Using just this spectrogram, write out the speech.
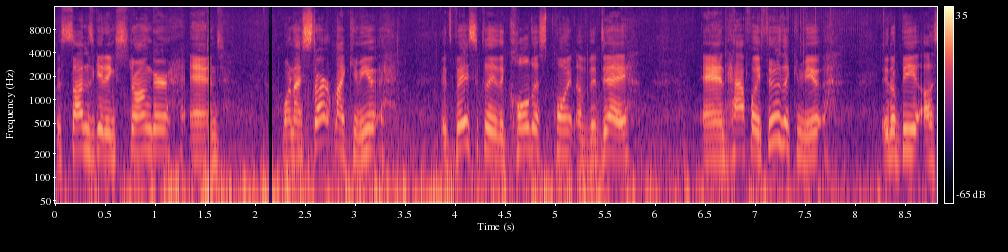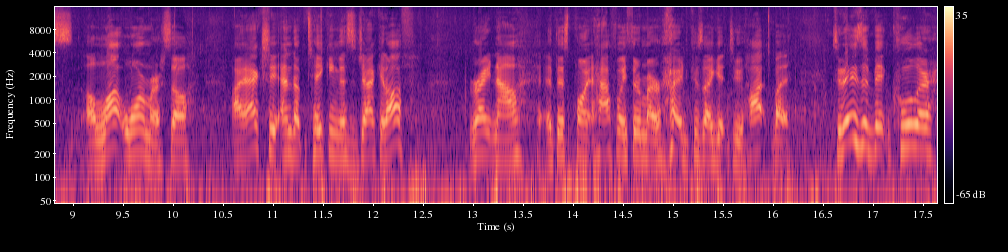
the sun's getting stronger and when I start my commute, it's basically the coldest point of the day and halfway through the commute, it'll be a, a lot warmer. So I actually end up taking this jacket off right now at this point halfway through my ride because I get too hot. But today's a bit cooler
